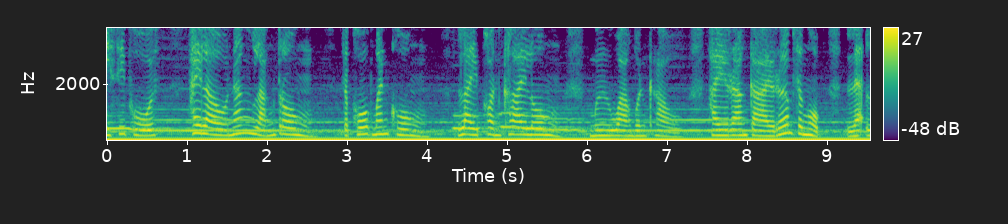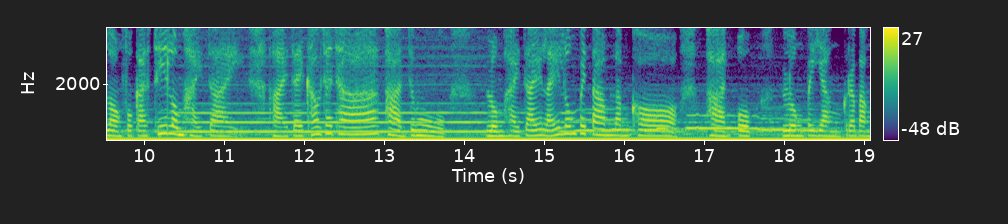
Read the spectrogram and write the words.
easy pose ให้เรานั่งหลังตรง สะโพกมั่นคง ไหล่ผ่อนคลายลง มือวางบนเข่า ให้ร่างกายเริ่มสงบ และลองโฟกัสที่ลมหายใจ หายใจเข้าช้าๆ ผ่านจมูก ลมหายใจไหลลงไปตามลำคอ ผ่านอก ลงไปยังกระบัง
